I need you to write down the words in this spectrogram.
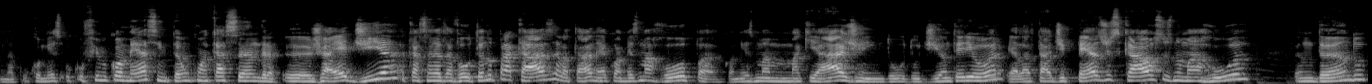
na- o, começo, o, o filme começa, então, com a Cassandra. Eh, já é dia, a Cassandra tá voltando pra casa, ela tá, né, com a mesma roupa, com a mesma maquiagem do, do dia anterior. Ela tá de pés descalços numa rua, andando,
